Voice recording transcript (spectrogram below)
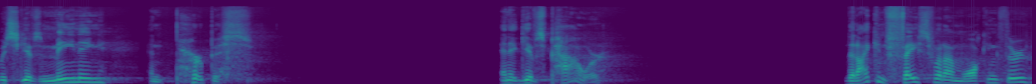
Which gives meaning and purpose. And it gives power that I can face what I'm walking through,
